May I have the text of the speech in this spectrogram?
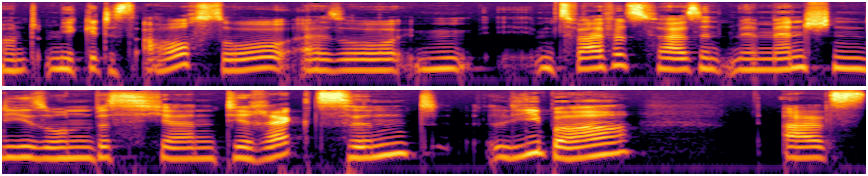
Und mir geht es auch so. Also im, im, Zweifelsfall sind mir Menschen, die so ein bisschen direkt sind, lieber als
